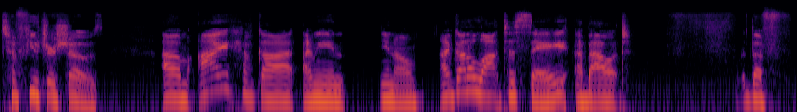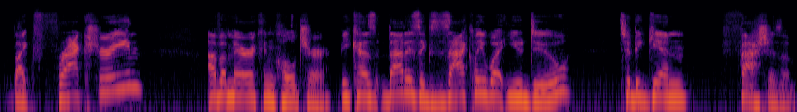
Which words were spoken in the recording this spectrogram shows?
to future shows? Um, I have got, I mean, you know, I've got a lot to say about f- the f- like fracturing of American culture because that is exactly what you do to begin fascism.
